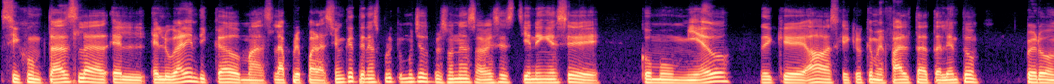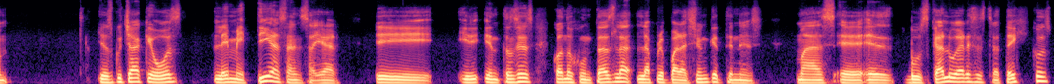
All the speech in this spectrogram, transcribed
si juntas la, el, el, lugar indicado más la preparación que tenés, porque muchas personas a veces tienen ese como miedo de que, ah, es que creo que me falta talento, pero yo escuchaba que vos le metías a ensayar y, y, entonces cuando juntas la, la preparación que tenés más eh, buscar lugares estratégicos,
